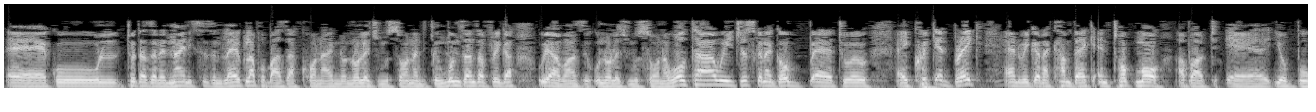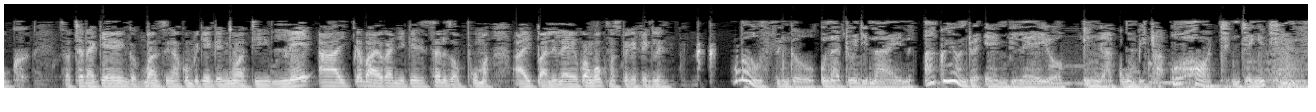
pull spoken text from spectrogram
eh ku-2009 season leyo kulapho baza khona no-knowledge musona. Ndicinga uba umzantsi afrika uyawazi uknowledge musona. Walter we just gonna go uh, to a, a quick ad break and we're gonna come back and talk more about uh, your book. Sawuthetha ke ngokubanzi ngakumbi ke ngencwadi le ayicebayo kanye ke sele zawuphuma ayibhalileyo. Kwangoku masibeke evenkileni uba usingle una-29 akuyonto embileyo ingakumbi xa uhot njenge-cheese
